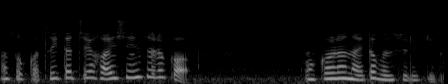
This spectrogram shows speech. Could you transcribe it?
あそっか。1日配信するか。わからない。多分するけど。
